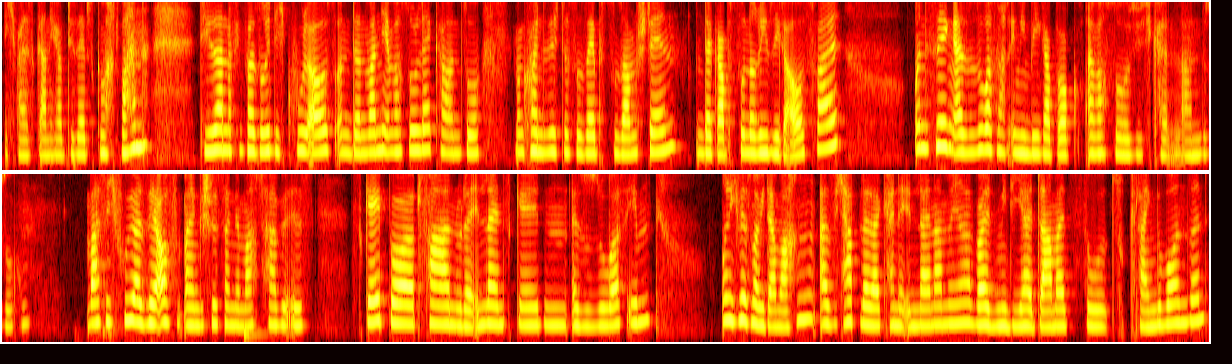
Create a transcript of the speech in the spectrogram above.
ich weiß gar nicht, ob die selbstgemacht waren. Die sahen auf jeden Fall so richtig cool aus und dann waren die einfach so lecker und so. Man konnte sich das so selbst zusammenstellen. Und da gab es so eine riesige Auswahl. Und deswegen, also sowas macht irgendwie mega Bock. Einfach so Süßigkeitenladen besuchen. Was ich früher sehr oft mit meinen Geschwistern gemacht habe, ist Skateboard fahren oder Inline-Skaten, also sowas eben. Und ich will es mal wieder machen. Also ich habe leider keine Inliner mehr, weil mir die halt damals so zu klein geworden sind.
